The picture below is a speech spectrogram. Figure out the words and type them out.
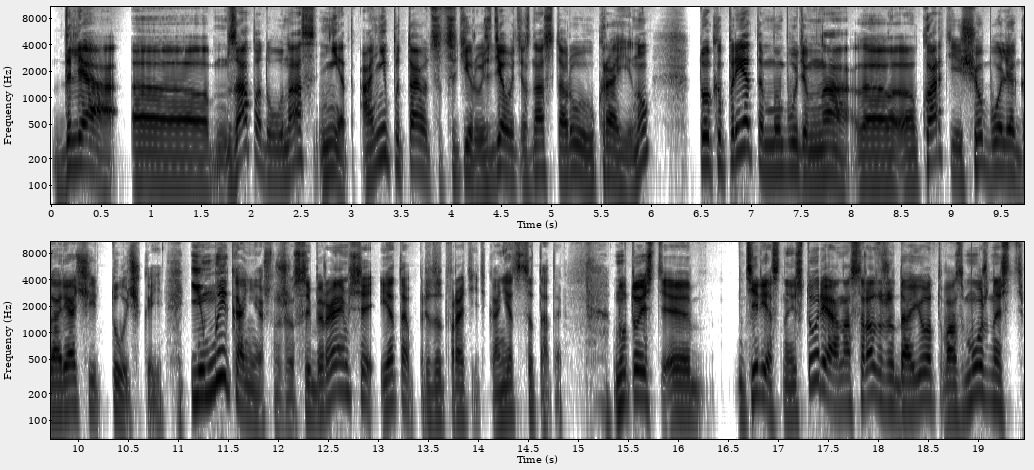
для э, Запада у нас нет. Они пытаются, цитирую, сделать из нас вторую Украину, только при этом мы будем на э, карте еще более горячей точкой. И мы, конечно же, собираемся собираемся это предотвратить. Конец цитаты. Ну, то есть... Э, интересная история, она сразу же дает возможность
